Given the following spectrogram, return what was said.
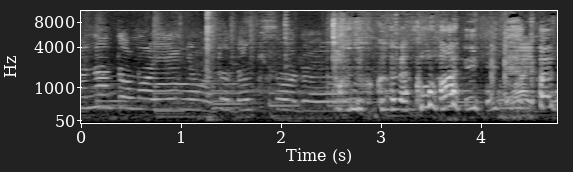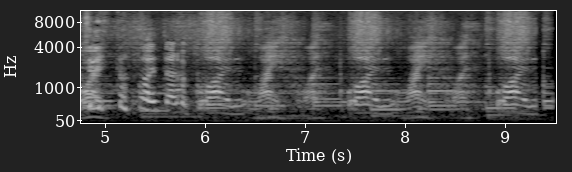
あなたの家にも届きそうです。届かな怖い。怖い風怖い。に届いたら怖いです。怖い怖い。怖いです。怖い怖い。怖いです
